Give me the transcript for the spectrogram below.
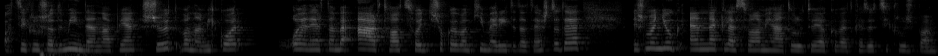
a ciklusod minden napján, sőt, van, amikor olyan értelemben árthatsz, hogy sokkal jobban kimeríted a testedet, és mondjuk ennek lesz valami hátulütője a következő ciklusban.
